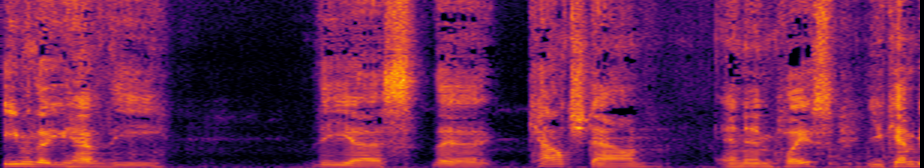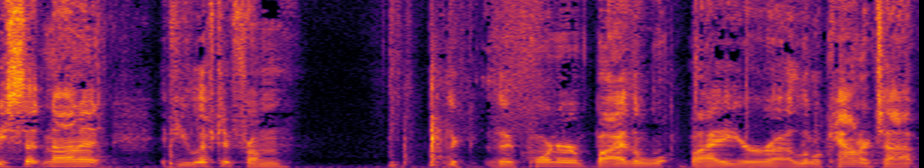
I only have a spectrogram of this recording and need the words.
even though you have the the uh, the couch down and in place. You can be sitting on it. If you lift it from the, the corner by the by your uh, little countertop,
